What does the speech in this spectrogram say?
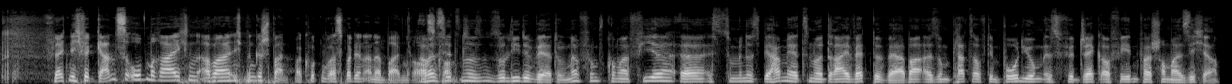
vielleicht nicht für ganz oben reichen, aber ich bin gespannt. Mal gucken, was bei den anderen beiden rauskommt. Aber es ist jetzt eine solide Wertung, ne? 5,4 äh, ist zumindest, wir haben ja jetzt nur drei Wettbewerber, also ein Platz auf dem Podium ist für Jack auf jeden Fall schon mal sicher.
